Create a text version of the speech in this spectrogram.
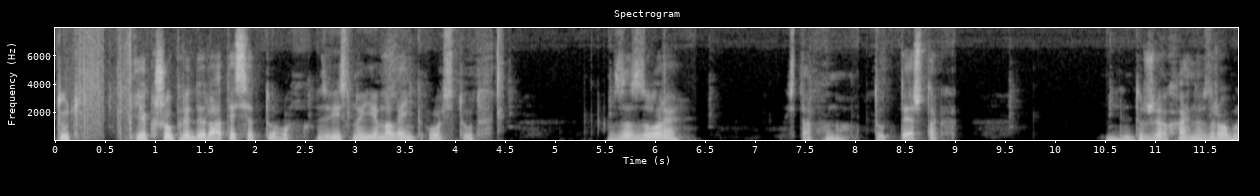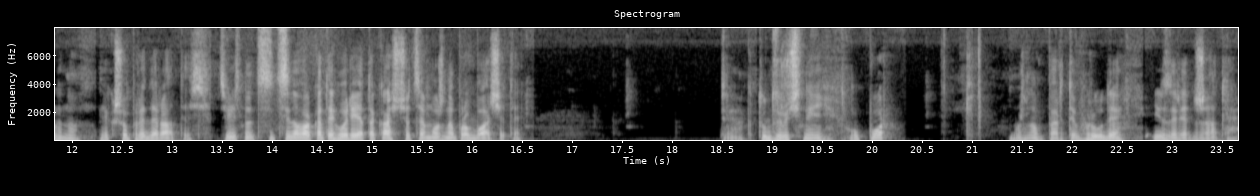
Тут, якщо придиратися, то, звісно, є маленькі. Ось тут зазори. Ось так воно. Тут теж так дуже охайно зроблено. Якщо придиратись, звісно, цінова категорія така, що це можна пробачити. Так, тут зручний упор. Можна вперти в груди і заряджати.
